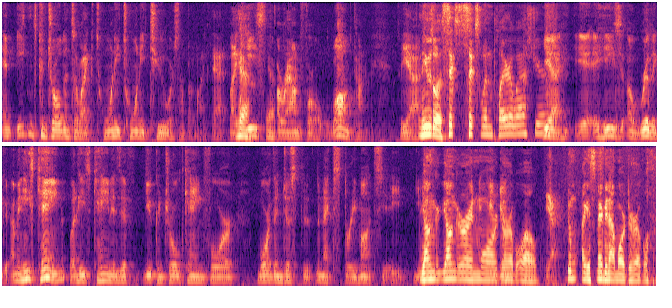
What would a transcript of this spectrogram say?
And Eaton's controlled into like 2022 or something like that. Like Yeah, he's yeah. around for a long time. So yeah, and he was a six six win player last year. yeah, he's a really good. I mean, he's Cain, but he's Cain as if you controlled Cain for more than just the, the next three months. You- you- younger younger and more And young. durable. Well, Yeah. I guess maybe not more durable.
